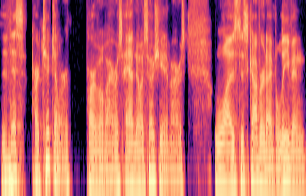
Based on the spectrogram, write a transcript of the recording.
This particular parvovirus, adeno-associated virus, was discovered, I believe, in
